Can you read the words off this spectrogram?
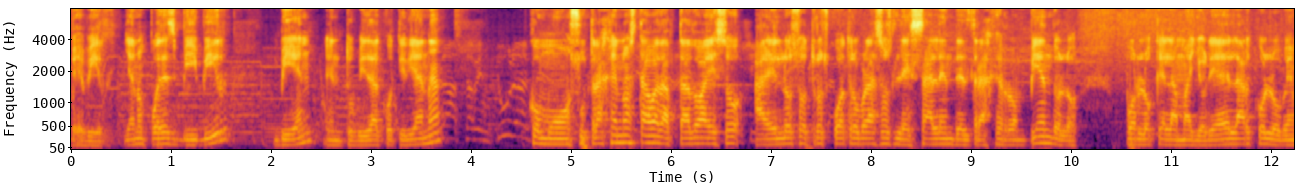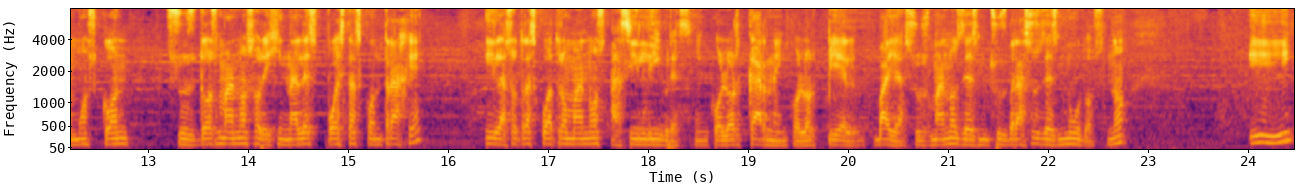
vivir, ya no puedes vivir bien en tu vida cotidiana. Como su traje no estaba adaptado a eso, a él los otros cuatro brazos le salen del traje rompiéndolo. por lo que la mayoría del arco lo vemos con sus dos manos originales puestas con traje y las otras cuatro manos así libres, en color carne, en color piel. Vaya, sus manos, sus brazos desnudos, ¿no? Y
